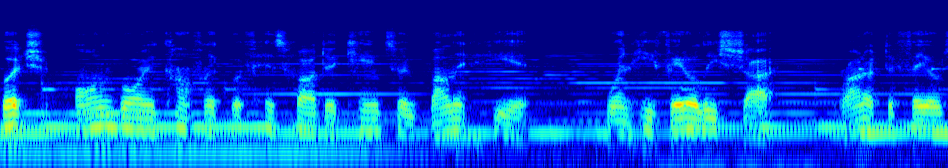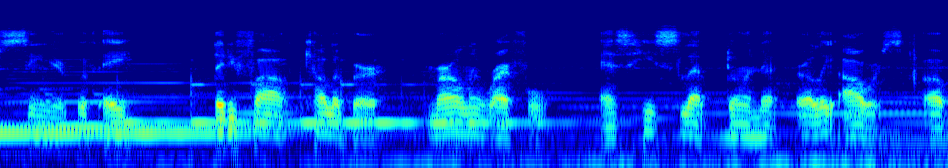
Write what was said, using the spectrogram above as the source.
Butch's ongoing conflict with his father came to a violent head when he fatally shot Ronald DeFeo Sr. with a 35 caliber Marlin rifle as he slept during the early hours of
